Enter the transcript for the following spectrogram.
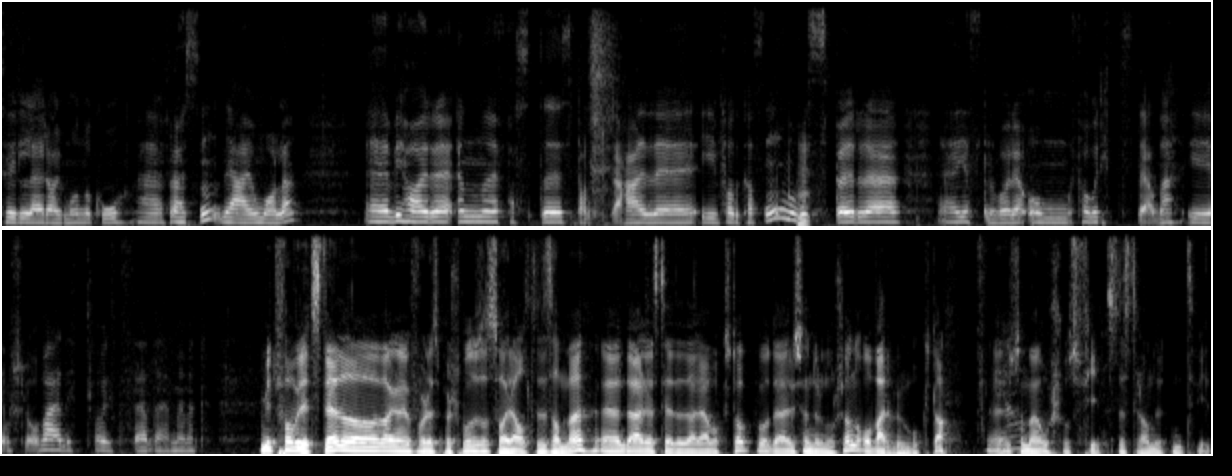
til Raymond og co. Fra høsten. Det er jo målet. Vi har en fast spalte her i podkasten hvor vi Mm. spør gjestene våre om favorittstedet i Oslo. Hva er ditt favorittsted, Mehmet? Mitt favorittsted, og hver gang jeg får det spørsmålet, så svarer jeg alltid det samme. Eh, Det er det stedet der jeg vokste opp, og det er i Søndre Nordsjøen, og Vervenbukta. eh, Ja. Som er Oslos fineste strand, uten tvil.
